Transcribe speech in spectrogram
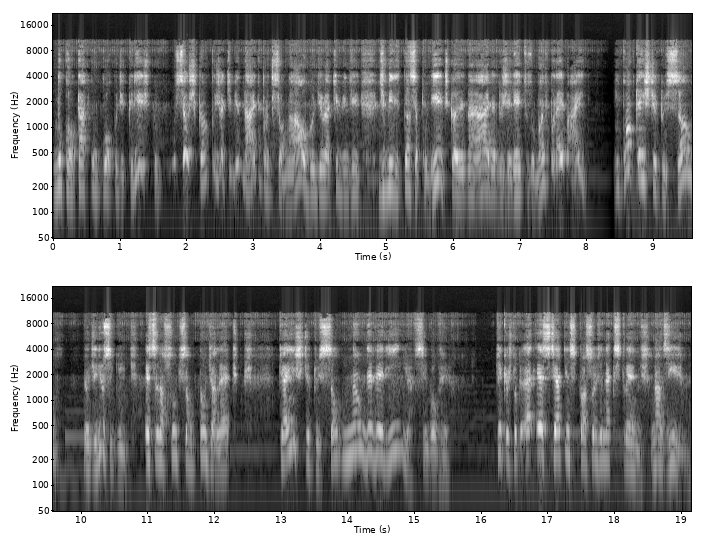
no, contato com o corpo de Cristo nos seus campos de atividade profissional, de, de, de militância política, na área dos direitos humanos, por aí vai. Enquanto que a instituição, eu diria o seguinte: esses assuntos são tão dialéticos que a instituição não deveria se envolver. O que, que eu estou exceto em situações in extremis, nazismo,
